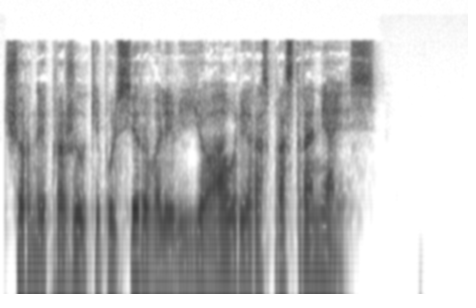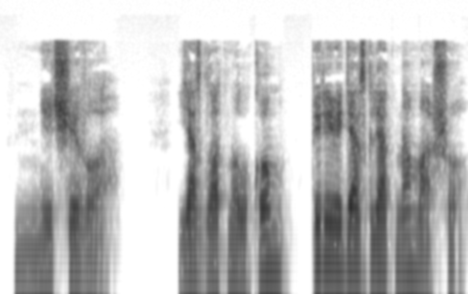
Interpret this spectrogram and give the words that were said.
Черные прожилки пульсировали в ее ауре, распространяясь. «Ничего». Я сглотнул ком, переведя взгляд на Машу.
